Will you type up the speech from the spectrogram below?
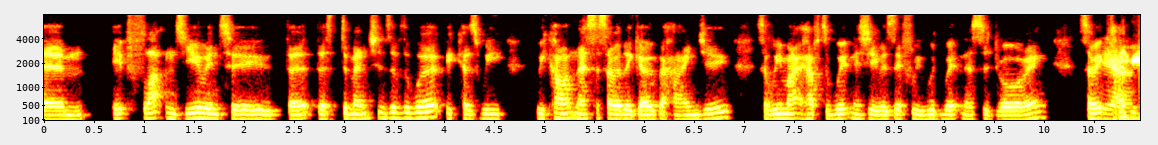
um, it flattens you into the, the dimensions of the work because we we can't necessarily go behind you. So we might have to witness you as if we would witness a drawing. So it yeah. kind of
